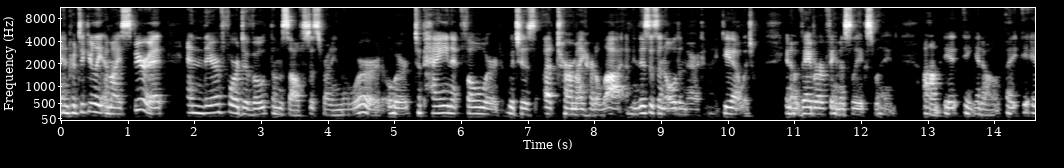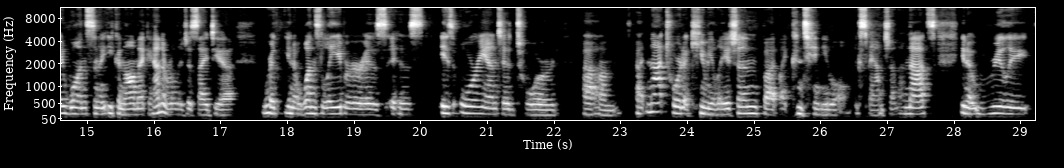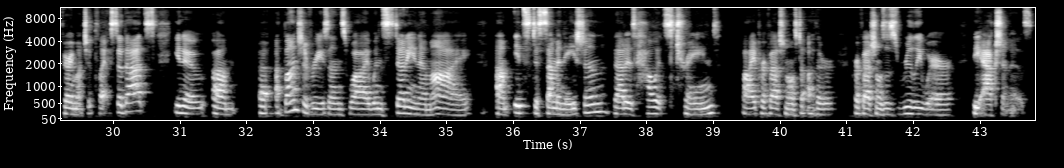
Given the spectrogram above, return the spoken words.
and particularly MI spirit and therefore devote themselves to spreading the word or to paying it forward, which is a term I heard a lot. I mean, this is an old American idea, which, you know, Weber famously explained. Um, it, you know, it, once an economic and a religious idea where, you know, one's labor is, is, is oriented toward, um, uh, not toward accumulation, but like continual expansion. And that's, you know, really very much at play. So that's, you know, um, a, a, bunch of reasons why when studying MI, um, its dissemination, that is how it's trained by professionals to other professionals, is really where the action is.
